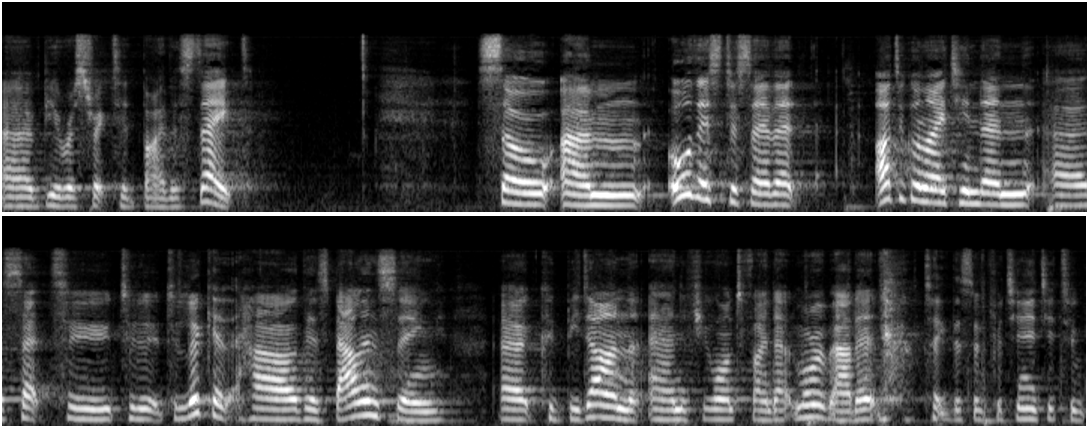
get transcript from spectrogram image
uh, be restricted by the state. So um, all this to say that Article 19 then uh, set to, to, to, look at how this balancing uh, could be done, and if you want to find out more about it, I'll take this opportunity to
